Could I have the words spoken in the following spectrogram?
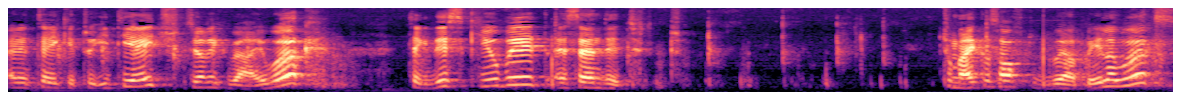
and I take it to ETH, Zurich, where I work. Take this qubit, I send it to Microsoft, where Bela works.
